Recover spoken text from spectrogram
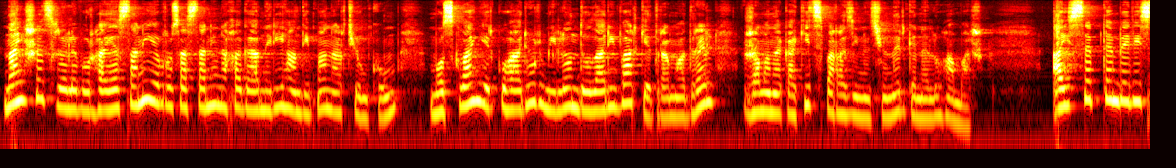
Նա հիշեցրել է, որ Հայաստանի եւ Ռուսաստանի նախագահների հանդիպման արդյունքում Մոսկվան 200 միլիոն դոլարի վարկ է տրամադրել ժամանակակից սպառազինություններ գնելու համար։ Այս սեպտեմբերից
